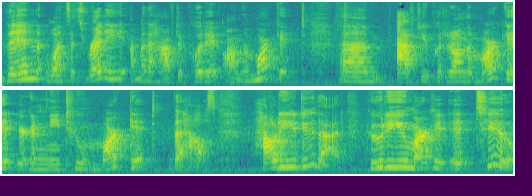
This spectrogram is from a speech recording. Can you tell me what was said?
Then once it's ready, I'm gonna have to put it on the market. Um, after you put it on the market, you're gonna need to market the house. How do you do that? Who do you market it to?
